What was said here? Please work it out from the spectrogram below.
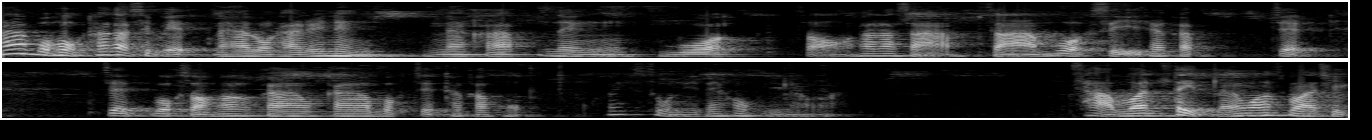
ห้าบวกหกเท่ากับสิบเอ็ดนะฮะลงท้ายด้วยหนึ่งนะครับหนึ่งบวกสองเท่ากับสามสามบวกสี่เท่ากับเจ็ดเจ็ดบวกสองเท่ากับเก้าเก้าบวกเจ็ดเท่ากับหกเฮ้ยสูตรนี้ได้หกอีกแล้วอะสามวันติดแล้วมั้งสมาชิก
